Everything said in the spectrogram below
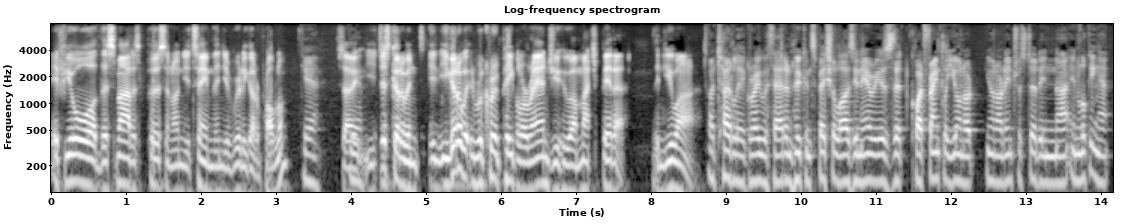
if you're the smartest person on your team, then you've really got a problem. Yeah. So yeah. you just got to you got to recruit people around you who are much better than you are. I totally agree with that, and who can specialise in areas that, quite frankly, you're not you're not interested in uh, in looking at.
